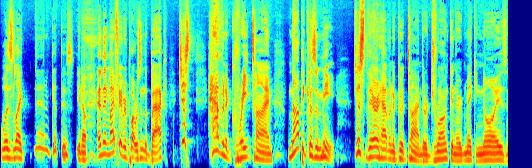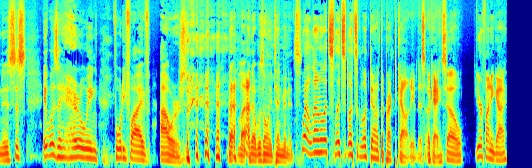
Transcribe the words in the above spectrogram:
was like, man, I don't get this, you know. And then my favorite part was in the back, just having a great time, not because of me. Just they're having a good time. They're drunk and they're making noise, and it's just it was a harrowing forty-five hours. that la- that was only ten minutes. Well, now let's let's let's look down at the practicality of this. Okay, so you're a funny guy.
